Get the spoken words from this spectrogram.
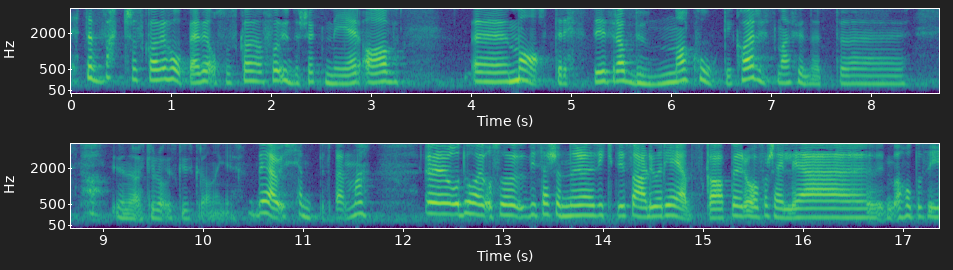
etter hvert så skal vi håpe jeg vi også skal få undersøkt mer av matrester fra bunnen av kokekar som er funnet eh, under arkeologiske utgravninger. Det er jo kjempespennende. Eh, og du har jo også, hvis jeg skjønner riktig, så er det jo redskaper og forskjellige å si,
